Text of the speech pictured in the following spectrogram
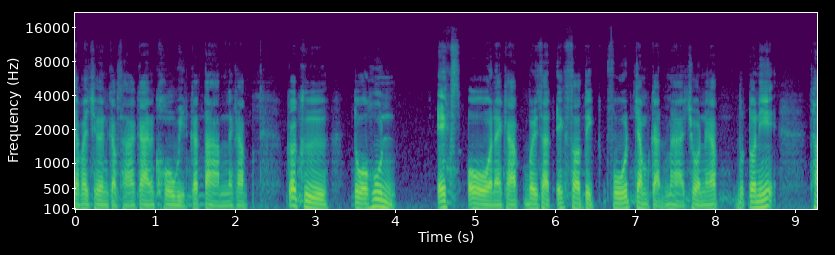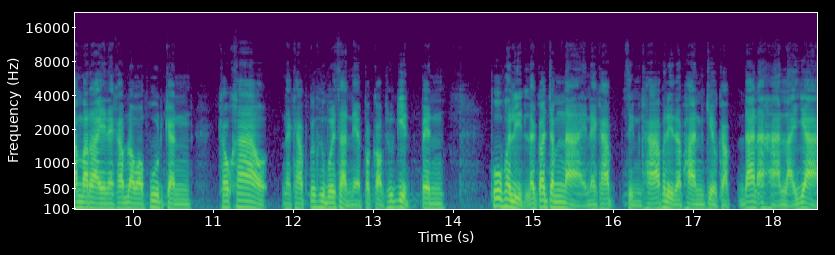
จะเผชิญกับสถานการณ์โควิดก็ตามนะครับ ก็คือตัวหุ้น XO นะครับบริษัท Exotic Food จำกัดมหาชนนะครับ ตัวนี้ทำอะไรนะครับ เรามาพูดกันคร่าวๆนะครับ ก็คือบริษัทเนี่ยประกอบธุรกิจเป็นผู้ผลิตและก็จำหน่ายนะครับ สินค้าผลิตภัณฑ์เกี่ยวกับด้านอาหารหลายอย่าง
